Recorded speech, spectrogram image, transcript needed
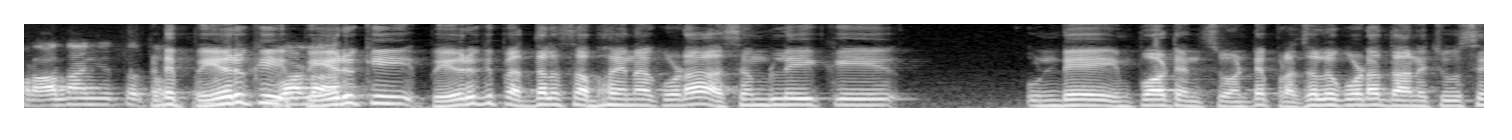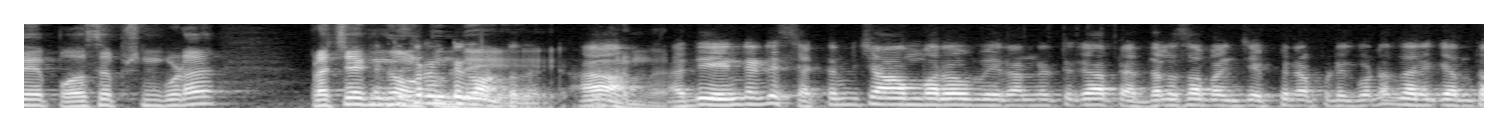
ప్రాధాన్యత అంటే. పేరుకి పేరుకి పేరుకి పెద్దల సభ అయినా కూడా అసెంబ్లీకి ఉండే ఇంపార్టెన్స్ అంటే ప్రజలు కూడా దాన్ని చూసే పర్సెప్షన్ కూడా ప్రత్యేకంగా ఉంటుంది. అది ఏంటంటే సెకండ్ చాంబర్ మీరు అన్నట్టుగా పెద్దల సభ అని చెప్పినప్పటికీ కూడా దానికి అంత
